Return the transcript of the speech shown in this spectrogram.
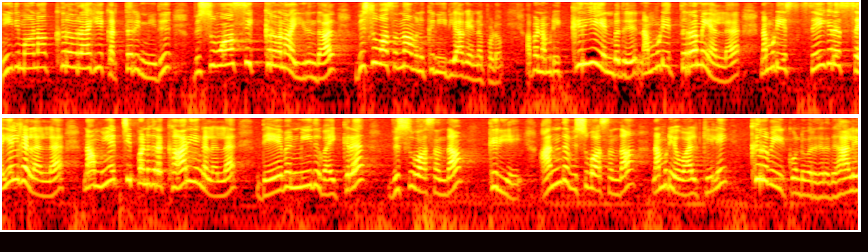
நீதிமானாக்குகிறவராகிய கர்த்தரின் மீது விசுவாசிக்கிறவனாய் இருந்தால் விசுவாசம் தான் அவனுக்கு நீதியாக எண்ணப்படும். அப்போ நம்முடைய கிரியை என்பது நம்முடைய திறமை அல்ல நம்முடைய செய்கிற செயல்கள் அல்ல நாம் முயற்சி பண்ணுகிற காரியங்கள் அல்ல. தேவன் மீது வைக்கிற விசுவாசம்தான் கிரியை. அந்த விசுவாசம்தான் நம்முடைய வாழ்க்கையிலே கிருபையை கொண்டு வருகிறது. ஹாலே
